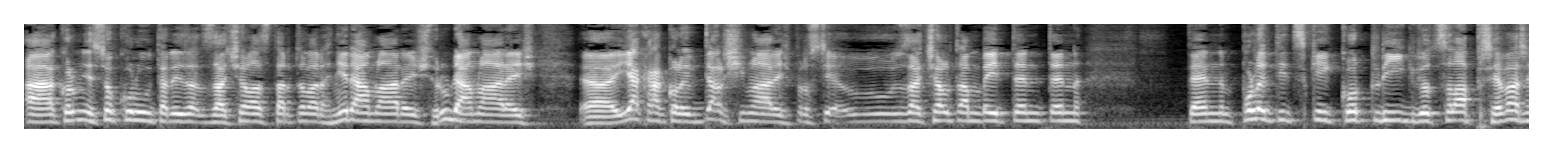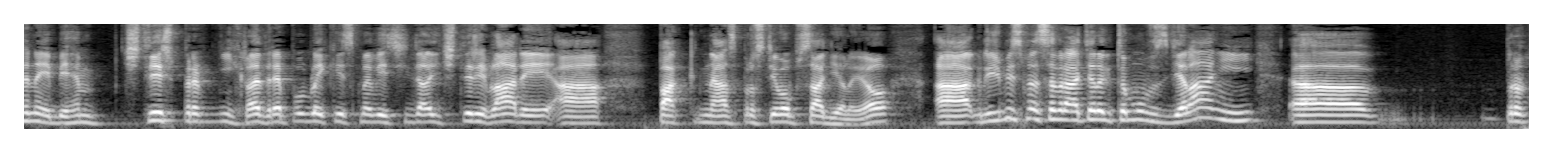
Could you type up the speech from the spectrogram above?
a kromě Sokolů tady začala startovat hnědá mládež, rudá mládež, eh, jakákoliv další mládež, prostě začal tam být ten, ten, ten politický kotlík docela převařený. Během čtyř prvních let republiky jsme vystřídali čtyři vlády a pak nás prostě obsadili, jo. A když bychom se vrátili k tomu vzdělání, uh, pro,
